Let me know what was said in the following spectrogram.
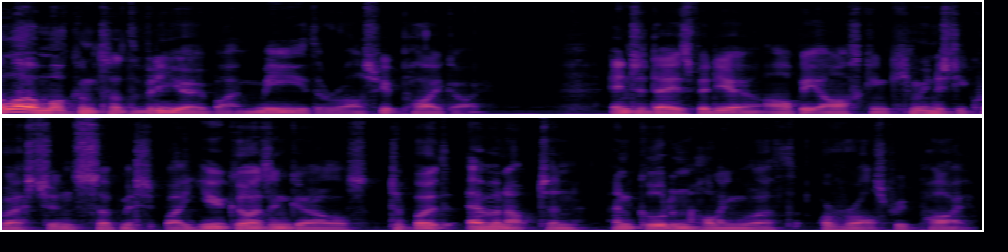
Hello and welcome to the video by me, the Raspberry Pi guy. In today's video, I'll be asking community questions submitted by you guys and girls to both Eben Upton and Gordon Hollingworth of Raspberry Pi.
